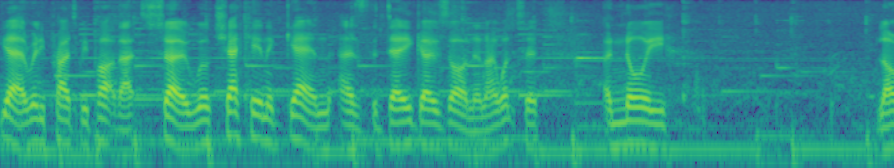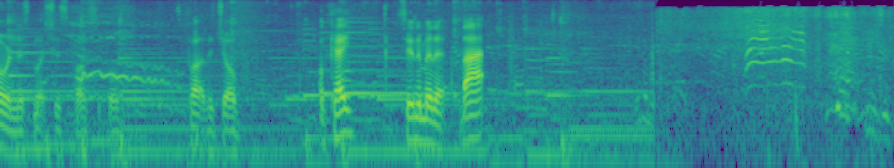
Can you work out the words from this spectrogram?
yeah, really proud to be part of that. So we'll check in again as the day goes on, and I want to annoy Lauren as much as possible. It's part of the job. Okay, see you in a minute. Bye. Shop.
